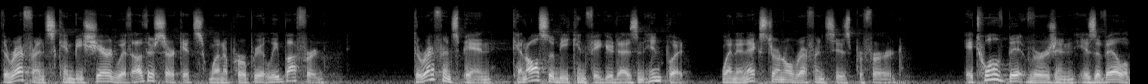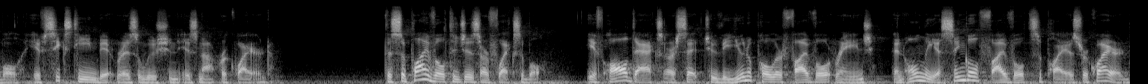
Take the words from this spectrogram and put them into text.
The reference can be shared with other circuits when appropriately buffered. The reference pin can also be configured as an input when an external reference is preferred. A 12-bit version is available if 16-bit resolution is not required. The supply voltages are flexible, if all DACs are set to the unipolar 5 volt range, then only a single 5 volt supply is required.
